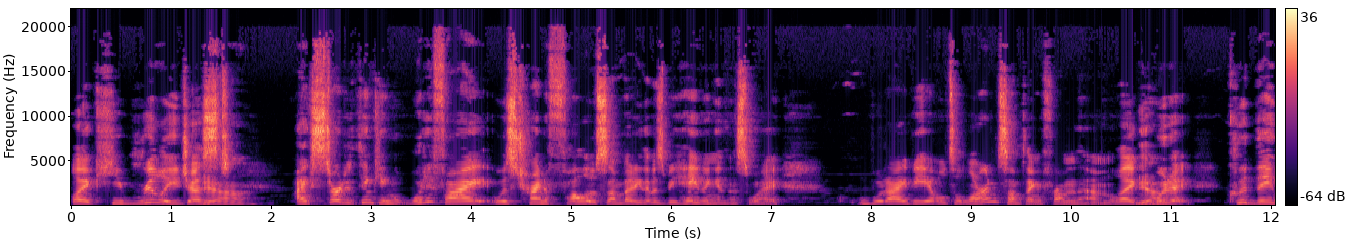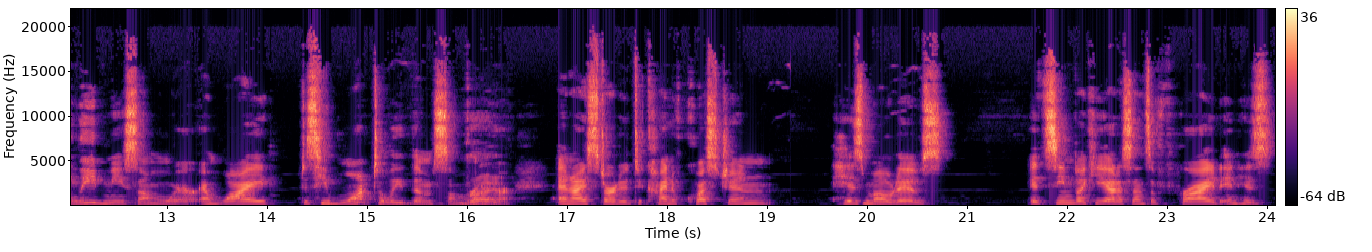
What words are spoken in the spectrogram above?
Like, he really just. yeah. I started thinking, what if I was trying to follow somebody that was behaving in this way? Would I be able to learn something from them? Like, Yeah. would I, could they lead me somewhere? And why does he want to lead them somewhere? Right. And I started to kind of question his motives it seemed like he had a sense of pride in his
